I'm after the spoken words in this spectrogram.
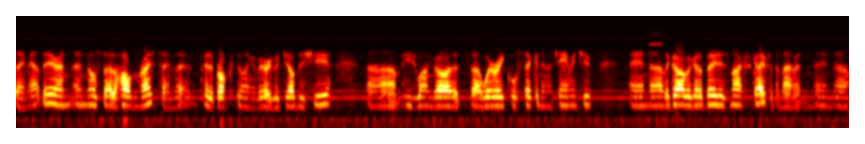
team out there, and, and also the Holden race team. Peter Brock's doing a very good job this year. Um, he's one guy that's uh, we're equal second in the championship, and uh, the guy we've got to beat is Mark Skaife at the moment. And uh,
